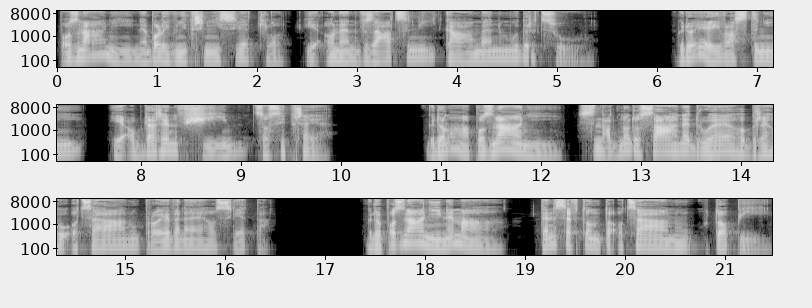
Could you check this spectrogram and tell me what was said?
Poznání neboli vnitřní světlo je onen vzácný kámen mudrců. Kdo jej vlastní, je obdařen vším, co si přeje. Kdo má poznání, snadno dosáhne druhého břehu oceánu projeveného světa. Kdo poznání nemá, ten se v tomto oceánu utopí.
